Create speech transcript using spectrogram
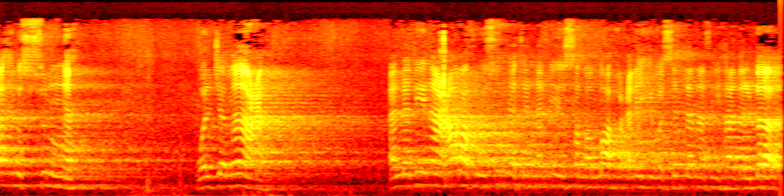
أهل السنة والجماعة. الذين عرفوا سنة النبي صلى الله عليه وسلم في هذا الباب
